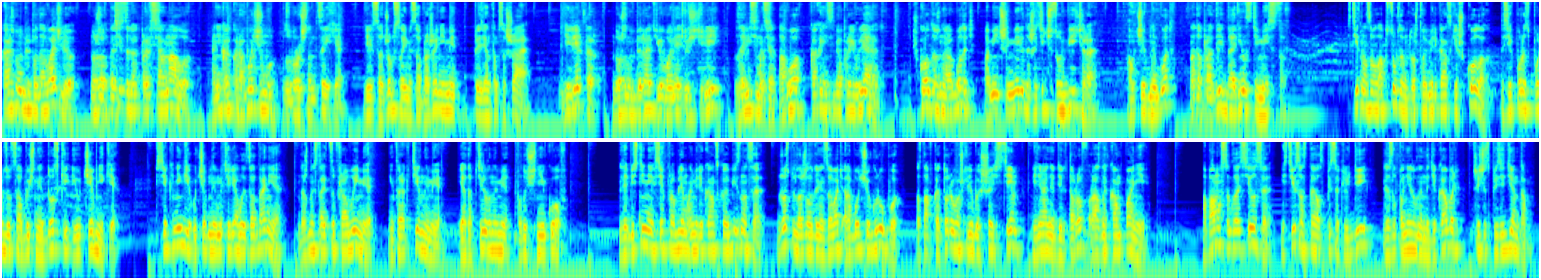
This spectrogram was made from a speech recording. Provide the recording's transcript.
Каждому преподавателю нужно относиться как к профессионалу, а не как к рабочему в сборочном цехе, делится Джобс своими соображениями президентом США. Директор должен выбирать и увольнять учителей в зависимости от того, как они себя проявляют. Школа должна работать по меньшей мере до 6 часов вечера, а учебный год надо продлить до 11 месяцев. Стив назвал абсурдом то, что в американских школах до сих пор используются обычные доски и учебники. Все книги, учебные материалы и задания должны стать цифровыми, интерактивными и адаптированными под учеников. Для объяснения всех проблем американского бизнеса Джобс предложил организовать рабочую группу, в состав которой вошли бы 6-7 генеральных директоров разных компаний. Обама согласился, и Стив составил список людей для запланированной на декабрь встречи с президентом.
